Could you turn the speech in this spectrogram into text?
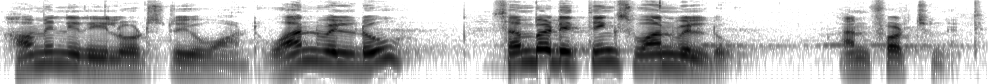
how many reloads do you want? One will do, somebody thinks one will do, unfortunate.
